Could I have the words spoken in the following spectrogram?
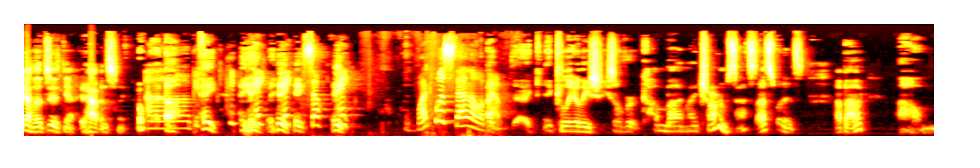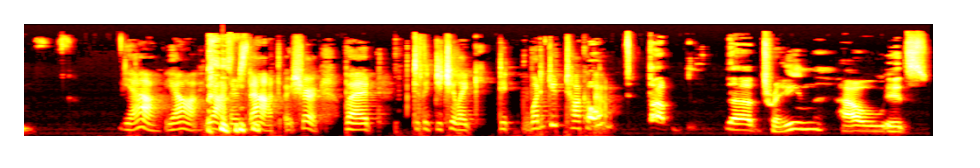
yeah, that's it. Yeah, it happens. Oh, Uh, uh, bef- hey, hey, hey, hey, hey, hey, So, hey. hey, what was that all I- about? uh, clearly, she's overcome by my charms. That's that's what it's about. Um, yeah, yeah, yeah. There's that. uh, sure, but did, did she like? Did what did you talk Oh. about? the, the train, how it's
